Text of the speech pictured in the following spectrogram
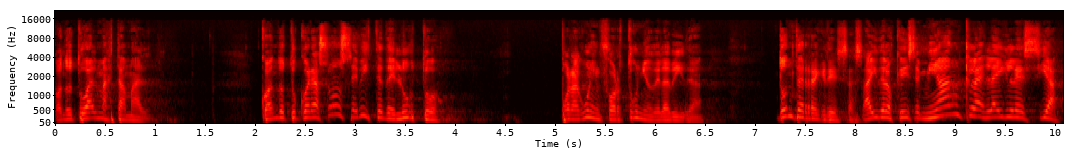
Cuando tu alma está mal, cuando tu corazón se viste de luto por algún infortunio de la vida, ¿dónde regresas? Hay de los que dicen, mi ancla es la iglesia.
